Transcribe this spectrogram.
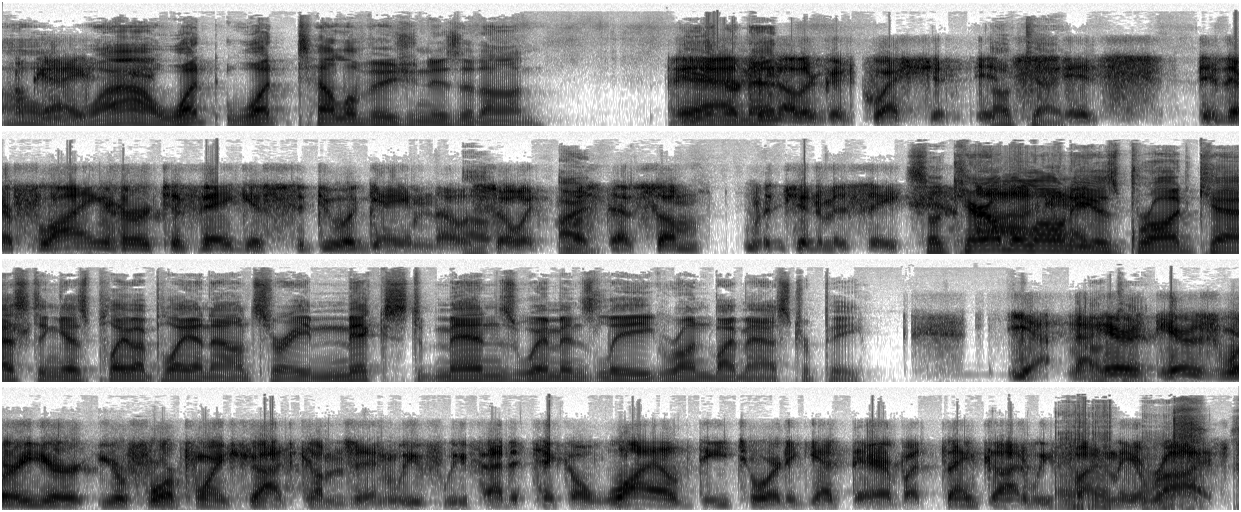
Okay. Oh wow! What what television is it on? The yeah, internet? that's another good question. It's, Okay. It's they're flying her to Vegas to do a game though, Oh, so it all right. must have some legitimacy. So Carol Uh, Maloney and- is broadcasting as play-by-play announcer a mixed men's women's league run by Master P. Yeah. Now Okay. here, here's where your your four point shot comes in. We've we've had to take a wild detour to get there, but thank God we finally arrived.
